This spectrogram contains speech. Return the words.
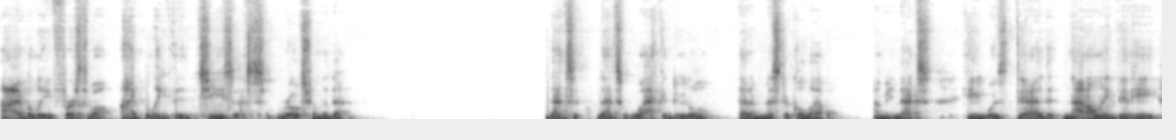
I believe, first of all, I believe that Jesus rose from the dead. That's that's wackadoodle at a mystical level. I mean, that's he was dead. Not only did he,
